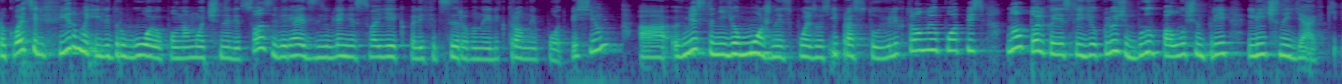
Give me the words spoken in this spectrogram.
Руководитель фирмы или другое уполномоченное лицо заверяет заявление своей квалифицированной электронной подписью. А, вместо нее можно использовать и простую электронную подпись, но только если ее ключ был получен при личной явке.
